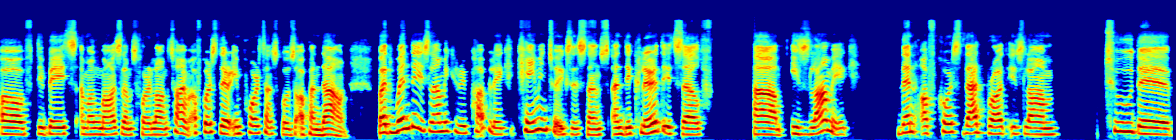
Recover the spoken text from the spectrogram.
of debates among Muslims for a long time. Of course, their importance goes up and down. But when the Islamic Republic came into existence and declared itself um, Islamic, then of course that brought Islam to the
